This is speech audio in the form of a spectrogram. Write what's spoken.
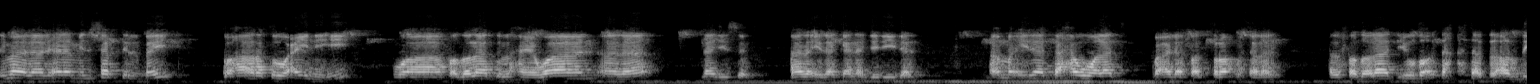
لماذا؟ لأن من شرط البيع طهارة عينه. وفضلات الحيوان هذا نجس هذا إذا كان جديدا أما إذا تحولت بعد فترة مثلا الفضلات يوضع تحت الأرض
